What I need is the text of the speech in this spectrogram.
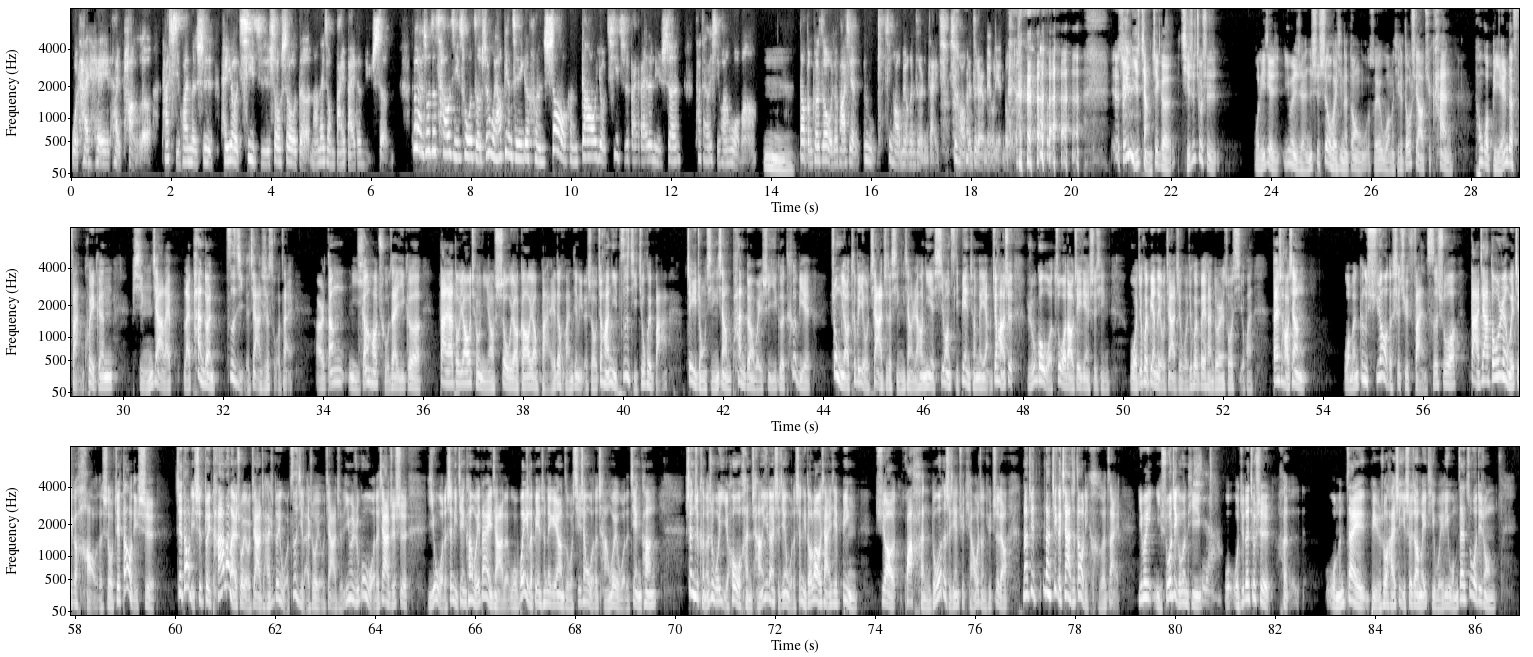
我太黑太胖了，他喜欢的是很有气质、瘦瘦的，然后那种白白的女生。对我来说，这超级挫折，所以我要变成一个很瘦、很高、有气质、白白的女生，他才会喜欢我吗？嗯，到本科之后，我就发现，嗯，幸好我没有跟这个人在一起，幸好我跟这个人没有联络了。所以你讲这个，其实就是我理解，因为人是社会性的动物，所以我们其实都是要去看，通过别人的反馈跟评价来来判断自己的价值所在。而当你刚好处在一个大家都要求你要瘦、要高、要白的环境里的时候，就好像你自己就会把这种形象判断为是一个特别重要、特别有价值的形象，然后你也希望自己变成那样，就好像是如果我做到这件事情。我就会变得有价值，我就会被很多人所喜欢。但是好像我们更需要的是去反思，说大家都认为这个好的时候，这到底是这到底是对他们来说有价值，还是对我自己来说有价值？因为如果我的价值是以我的身体健康为代价的，我为了变成那个样子，我牺牲我的肠胃、我的健康，甚至可能是我以后很长一段时间我的身体都落下一些病，需要花很多的时间去调整、去治疗。那这那这个价值到底何在？因为你说这个问题，是啊，我我觉得就是很，我们在比如说还是以社交媒体为例，我们在做这种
